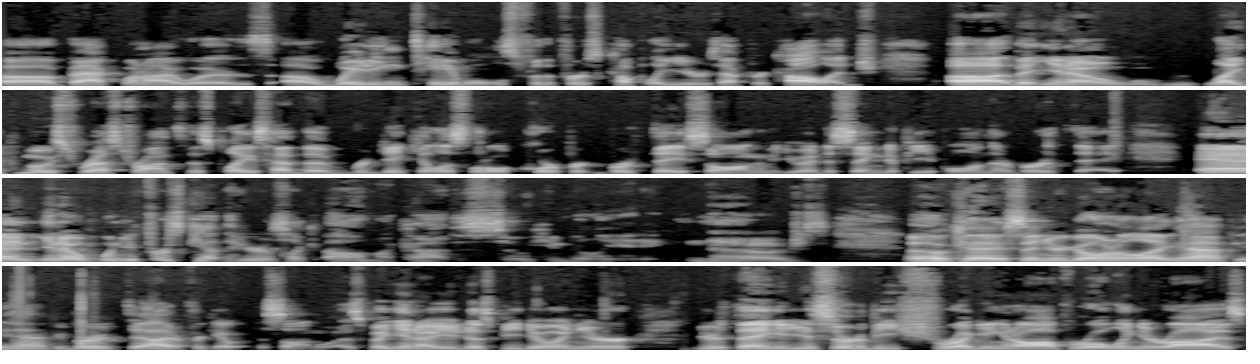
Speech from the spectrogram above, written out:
uh, back when I was uh, waiting tables for the first couple of years after college, uh, that you know, like most restaurants, this place had the ridiculous little corporate birthday song that you had to sing to people on their birthday. And you know, when you first get here, it's like, oh my god, this is so humiliating. No, just okay. So then you're going to like happy, happy birthday. I forget what the song was, but you know, you just be doing your your thing, and you sort of be shrugging it off, rolling your eyes,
